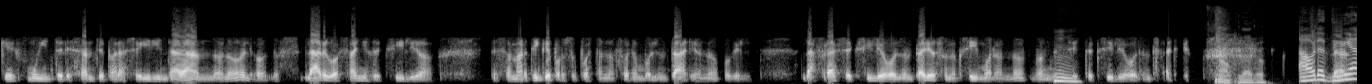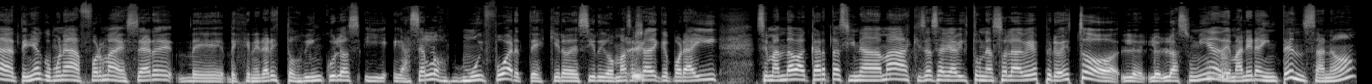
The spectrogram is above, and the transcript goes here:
que es muy interesante para seguir indagando, ¿no? Los, los largos años de exilio de San Martín, que por supuesto no fueron voluntarios, ¿no? Porque el- la frase exilio voluntario es un oxímoron, ¿no? No Mm. existe exilio voluntario. No, claro. Ahora, tenía, tenía como una forma de ser, de, de generar estos vínculos y, y hacerlos muy fuertes, quiero decir, digo, más Sí. allá de que por ahí se mandaba cartas y nada más, quizás se había visto una sola vez, pero esto lo, lo- lo asumía de manera intensa, ¿no?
